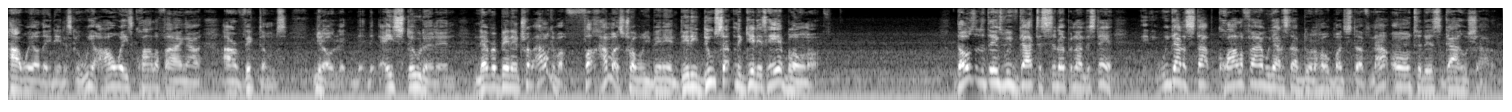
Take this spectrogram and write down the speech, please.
how well they did in school? We are always qualifying our, our victims, you know, a student and never been in trouble. I don't give a fuck how much trouble you've been in. Did he do something to get his head blown off? Those are the things we've got to sit up and understand we got to stop qualifying. We got to stop doing a whole bunch of stuff. Now on to this guy who shot him.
